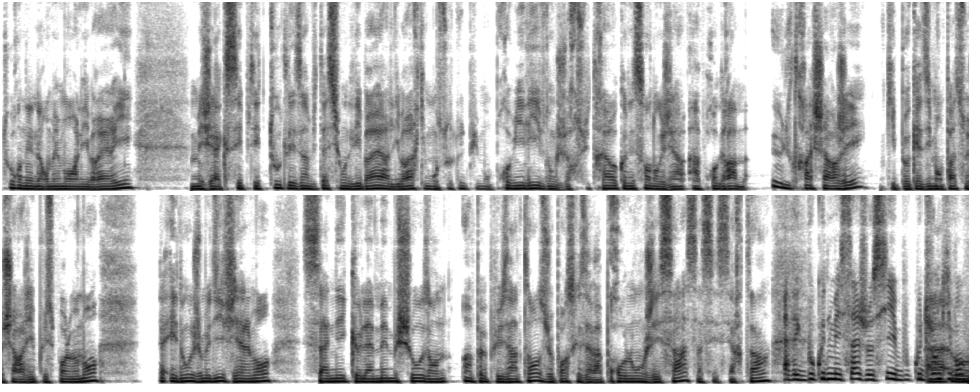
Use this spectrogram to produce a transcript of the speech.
tourne énormément en librairie. Mais j'ai accepté toutes les invitations de libraires, libraires qui m'ont soutenu depuis mon premier livre, donc je leur suis très reconnaissant. Donc j'ai un, un programme ultra chargé, qui peut quasiment pas se charger plus pour le moment. Et donc je me dis finalement, ça n'est que la même chose en un peu plus intense. Je pense que ça va prolonger ça, ça c'est certain. Avec beaucoup de messages aussi et beaucoup de gens Ah, qui vont oui,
